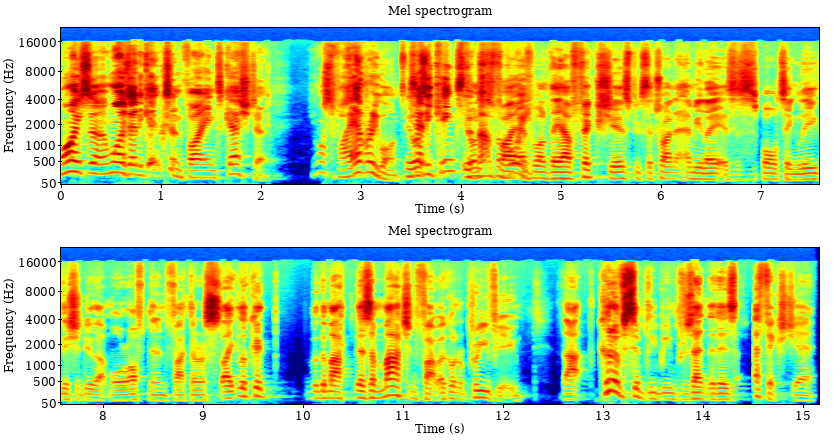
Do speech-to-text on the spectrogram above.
why is uh, why is Eddie Kingston fighting Takeshita? He wants to fight everyone. He wants- Eddie Kingston. He wants That's to the fight point. everyone. They have fixtures because they're trying to emulate it as a sporting league. They should do that more often. In fact, there are like look at with the match. There's a match. In fact, we're going to preview that could have simply been presented as a fixture.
